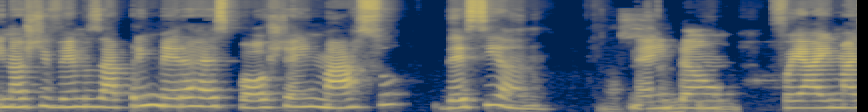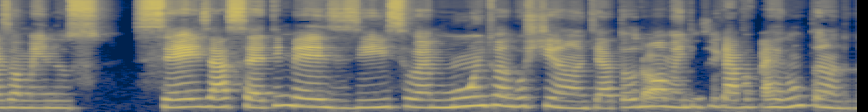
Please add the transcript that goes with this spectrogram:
e nós tivemos a primeira resposta em março desse ano. Nossa, né? Então, foi aí mais ou menos seis a sete meses, e isso é muito angustiante. A todo tá. momento eu ficava perguntando,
